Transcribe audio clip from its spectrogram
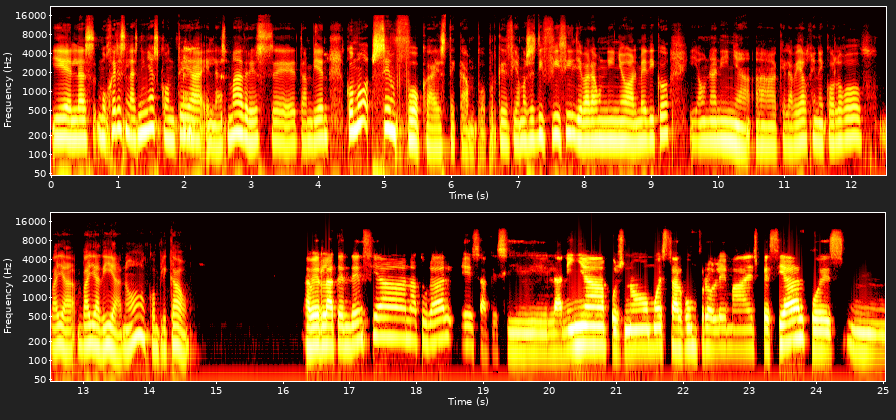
y en las mujeres, en las niñas con TEA, en las madres eh, también. ¿Cómo se enfoca este campo? Porque decíamos, es difícil llevar a un niño al médico y a una niña a que la vea el ginecólogo, vaya, vaya día, ¿no? Complicado. A ver, la tendencia natural es a que si la niña pues no muestra algún problema especial, pues mm,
